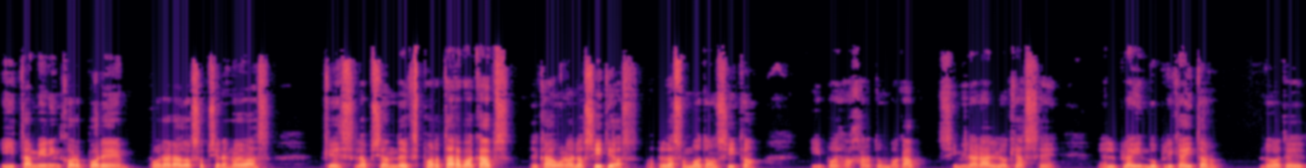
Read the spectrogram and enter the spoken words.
y también incorporé por ahora dos opciones nuevas, que es la opción de exportar backups de cada uno de los sitios. Apretas un botoncito y puedes bajarte un backup, similar a lo que hace el plugin Duplicator. Luego te,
